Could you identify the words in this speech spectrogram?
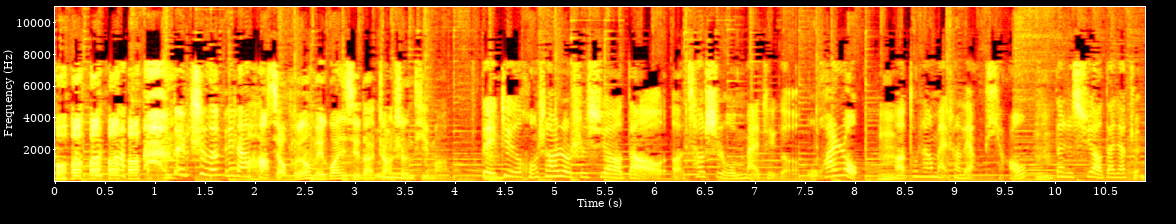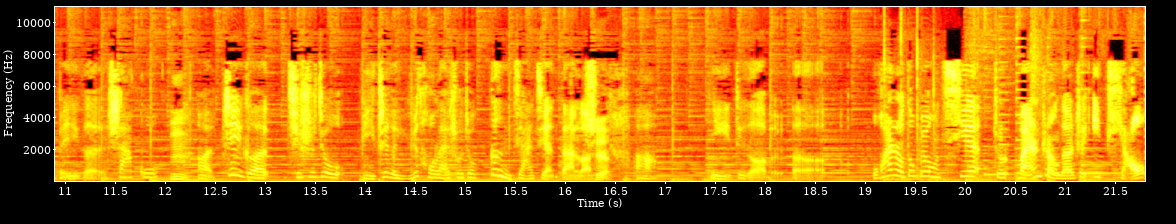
对，吃的非常好。小朋友没关系的，长身体嘛。对，这个红烧肉是需要到呃超市，我们买这个五花肉，啊，通常买上两条，嗯。但是需要大家准备一个砂锅，嗯，啊，这个其实就比这个鱼头来说就更加简单了，是。啊，你这个呃五花肉都不用切，就是完整的这一条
